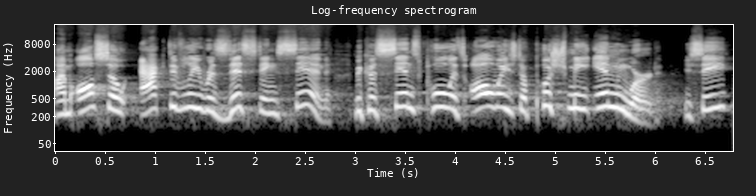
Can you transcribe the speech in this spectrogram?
I'm also actively resisting sin because sin's pull is always to push me inward. You see?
